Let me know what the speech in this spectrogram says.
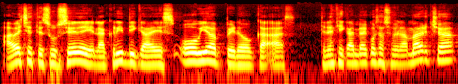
a veces te sucede, la crítica es obvia, pero tenés que cambiar cosas sobre la marcha.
